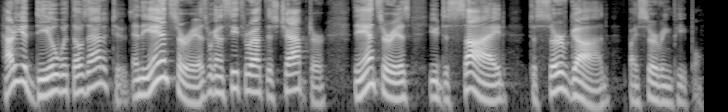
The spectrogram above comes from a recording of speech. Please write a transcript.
How do you deal with those attitudes? And the answer is we're going to see throughout this chapter the answer is you decide to serve God by serving people.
